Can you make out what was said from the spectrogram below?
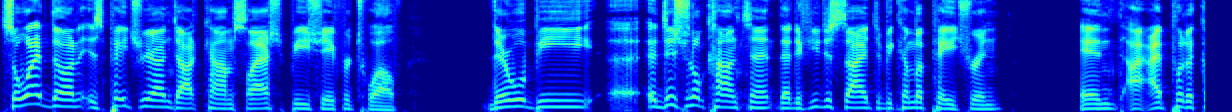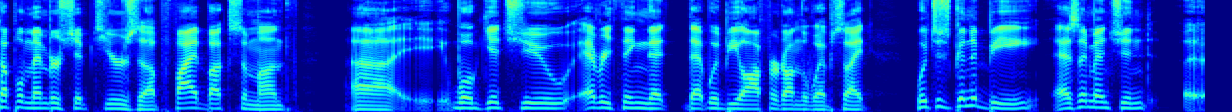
So what I've done is patreon.com slash bshafer12 there will be uh, additional content that if you decide to become a patron, and I, I put a couple membership tiers up, five bucks a month, uh, will get you everything that that would be offered on the website, which is going to be, as I mentioned, uh,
